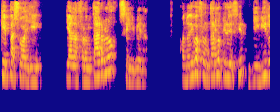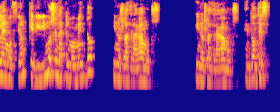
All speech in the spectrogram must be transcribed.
qué pasó allí y al afrontarlo se libera. Cuando digo afrontarlo quiero decir vivir la emoción que vivimos en aquel momento y nos la tragamos. Y nos la tragamos. Entonces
